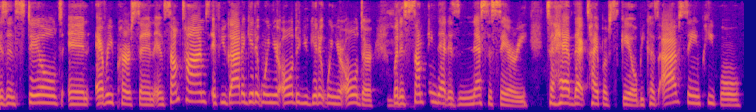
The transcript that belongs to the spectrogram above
is instilled in every person. And sometimes, if you got to get it when you're older, you get it when you're older. Mm-hmm. But it's something that is necessary to have that type of skill because I've seen people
